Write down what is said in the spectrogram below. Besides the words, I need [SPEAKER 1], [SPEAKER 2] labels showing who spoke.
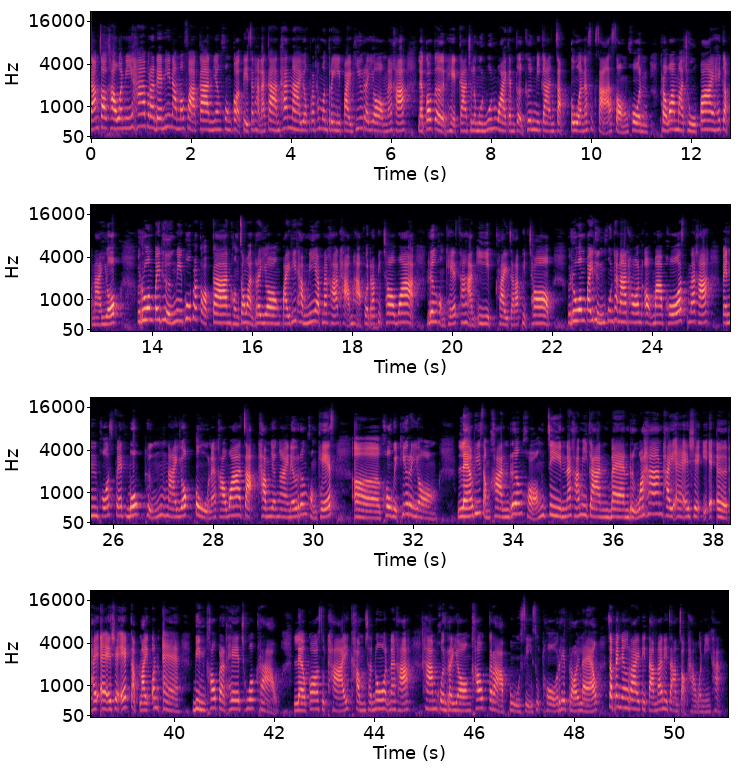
[SPEAKER 1] จามจอข่าววันนี้ 5 ประเด็นที่นำมาฝากกันยังคงเกาะติดสถานการณ์ท่านนายกรัฐมนตรีไปที่ระยองนะคะ แล้วก็เกิดเหตุการณ์ชุลมุนวุ่นวายกันเกิดขึ้น มีการจับตัวนักศึกษา 2 คน เพราะว่ามาชูป้ายให้กับนายก รวมไปถึงมีผู้ประกอบการของจังหวัดระยองไปที่ทำเนียบนะคะ ถามหาคนรับผิดชอบว่า เรื่องของเคสทหารอียิปต์ใครจะรับผิดชอบ รวมไปถึงคุณธนาธรออกมาโพสต์นะคะ เป็นโพสต์ Facebook ถึงนายกตู่นะคะว่าจะทำยังไงในเรื่อง่องของเคสโควิดที่ระยอง แล้วที่สำคัญเรื่องของจีนนะคะ มีการแบนหรือว่าห้ามไทยแอร์เอเชียเอ่อไทยแอร์เอเชียเอ็กกับไลออนแอร์บินเข้าประเทศชั่วคราว แล้วก็สุดท้ายคำชะโนดนะคะ ห้ามคนระยองเข้ากราบปู่ศรีสุโธเรียบร้อยแล้ว จะเป็นอย่างไรติดตามได้ในจามเจาะข่าววันนี้ค่ะ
